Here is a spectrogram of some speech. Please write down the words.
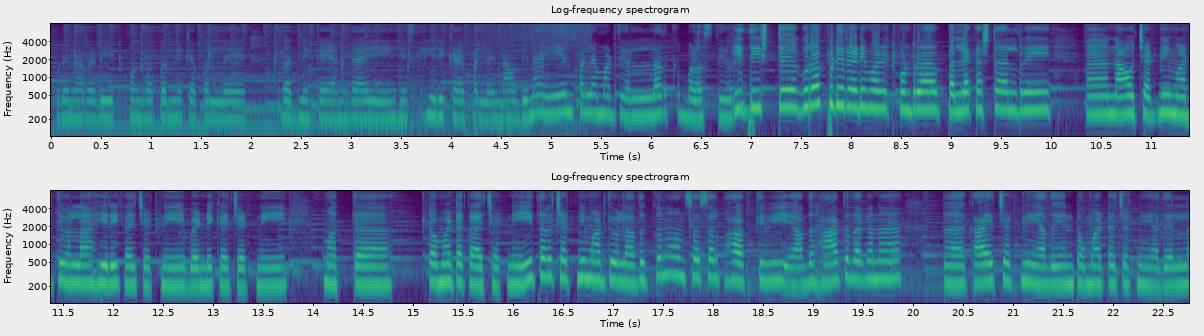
ಪುಡಿನ ರೆಡಿ ಇಟ್ಕೊಂಡು ಬದ್ನಿಕಾಯಿ ಪಲ್ಯ ಬದ್ನಿಕಾಯಿ ಎಣ್ಗಾಯಿ, ಹೀರಿಕಾಯಿ ಪಲ್ಯ ನಾವು ದಿನ ಏನು ಪಲ್ಯ ಮಾಡ್ತೀವಿ ಎಲ್ಲದಕ್ಕೆ ಬಳಸ್ತೀವಿ ಇದಿಷ್ಟು ಗುರ ಪುಡಿ ರೆಡಿ ಮಾಡಿ ಇಟ್ಕೊಂಡ್ರೆ ಪಲ್ಯ ಕಷ್ಟ ಅಲ್ರಿ. ನಾವು ಚಟ್ನಿ ಮಾಡ್ತೀವಲ್ಲ, ಹೀರಿಕಾಯಿ ಚಟ್ನಿ, ಬೆಂಡೆಕಾಯಿ ಚಟ್ನಿ, ಮತ್ತು ಟೊಮೆಟೊಕಾಯಿ ಚಟ್ನಿ, ಈ ಥರ ಚಟ್ನಿ ಮಾಡ್ತೀವಲ್ಲ ಅದಕ್ಕೂ ಒಂದು ಸ್ವಲ್ಪ ಸ್ವಲ್ಪ ಹಾಕ್ತೀವಿ. ಅದು ಹಾಕಿದಾಗನ ಕಾಯಿ ಚಟ್ನಿ, ಅದೇನು ಟೊಮೆಟೊ ಚಟ್ನಿ, ಅದೆಲ್ಲ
